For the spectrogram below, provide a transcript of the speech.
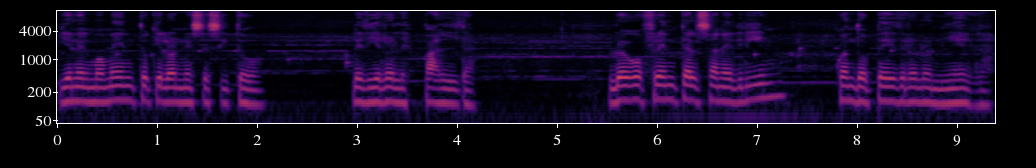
y en el momento que lo necesitó, le dieron la espalda Luego frente al Sanedrín, cuando Pedro lo niega.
